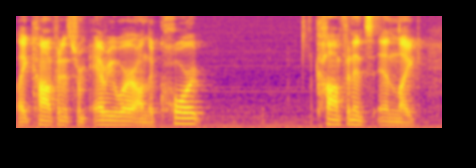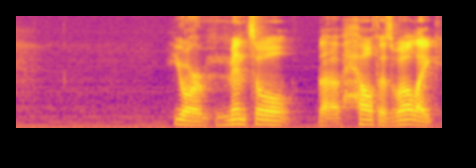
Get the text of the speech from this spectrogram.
Like confidence from everywhere on the court, confidence in like your mental uh, health as well. Like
